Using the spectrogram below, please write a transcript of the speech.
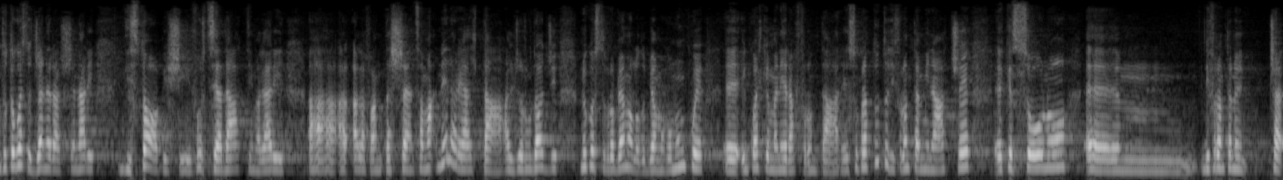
tutto questo genera scenari distopici, forse adatti magari a, a, alla fantascienza, ma nella realtà, al giorno d'oggi, noi questo problema lo dobbiamo comunque eh, in qualche maniera affrontare, soprattutto di fronte a minacce eh, che sono ehm, di fronte a noi cioè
